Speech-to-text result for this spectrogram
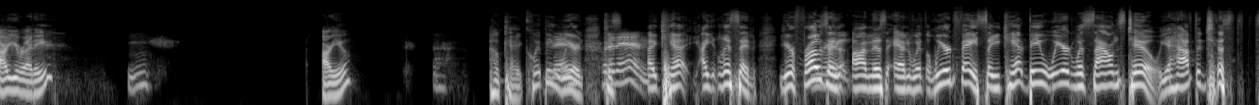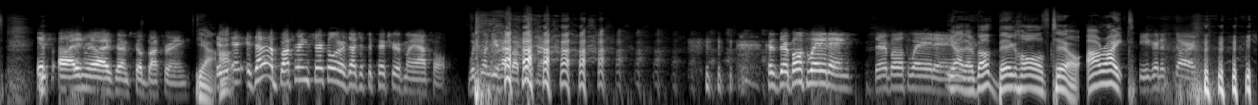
Are you ready? Mm. Are you? Okay, quit being Then weird. Put it in. I can't. I listen. You're frozen on this end with a weird face, so you can't be weird with sounds too. You have to just. if uh, I didn't realize that I'm still buffering. Yeah. Is, I'll- is that a buffering circle or is that just a picture of my asshole? Which one do you have up right now? Because they're both waiting. They're both waiting. yeah, they're both big holes too. All right. eager to start.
